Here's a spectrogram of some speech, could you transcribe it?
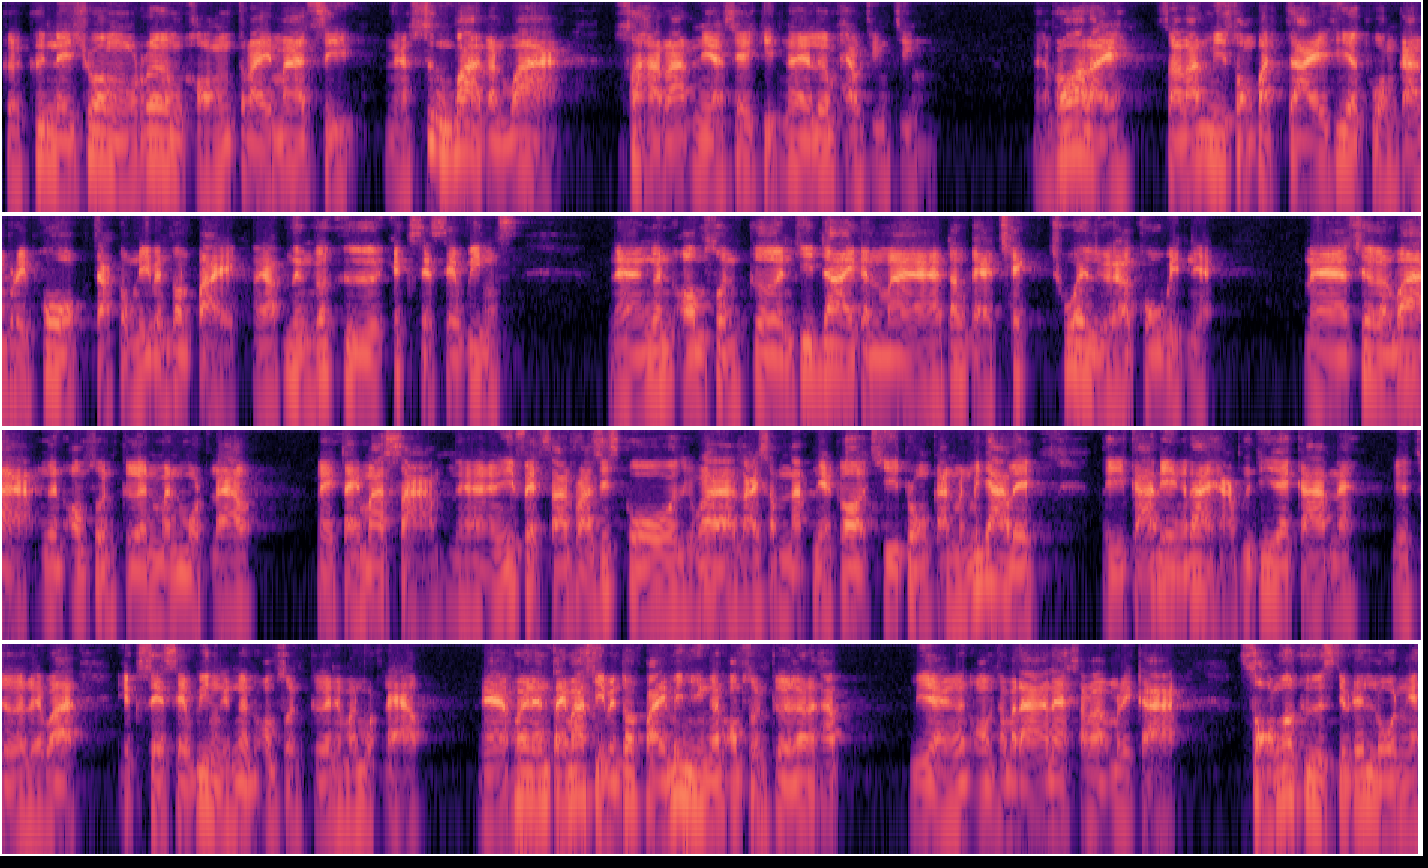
เกิดขึ้นในช่วงเริ่มของไตรมาสสี่นะซึ่งว่ากันว่าสหรัฐเนี่ยเศรษฐกิจน่าจะเริ่มแผ่วจริงๆนะเพราะอะไรสหรัฐมี 2 ปัจจัยที่จะถ่วงการบริโภคจากตรงนี้เป็นต้นไปนะครับหนึ่งก็คือ excess savings นะเงินออมส่วนเกินที่ได้กันมาตั้งแต่เช็คช่วยเหลือโควิดเนี่ยนะเชื่อกันว่าเงินออมส่วนเกินมันหมดแล้ว ในไตรมาสสามนะอันนี้เฟดซานฟรานซิสโกหรือว่าหลายสำนักเนี่ยก็ชี้ตรงกันมันไม่ยากเลยตีกราฟเองก็ได้หาพื้นที่ได้กราฟนะเดี๋ยวเจอเลยว่า excess saving หรือเงินออมส่วนเกินเนี่ยมันหมดแล้วนะเพราะฉะนั้นไตรมาสสี่เป็นต้นไปไม่มีเงินออมส่วนเกินแล้วนะครับ มีแต่เงินออมธรรมดานะสำหรับอเมริกาสองก็คือ student loan ไง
